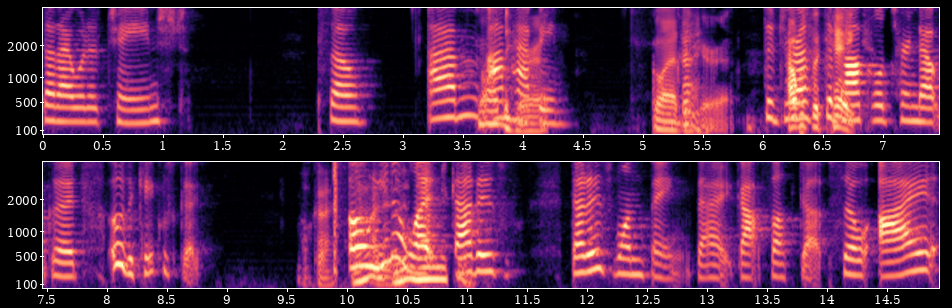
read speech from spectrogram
that I would have changed. So, I'm Glad I'm happy. It. Glad okay. to hear it. The dress the debacle cake? turned out good. Oh, the cake was good. Okay. Oh, you know what? That is that is one thing that got fucked up. So I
